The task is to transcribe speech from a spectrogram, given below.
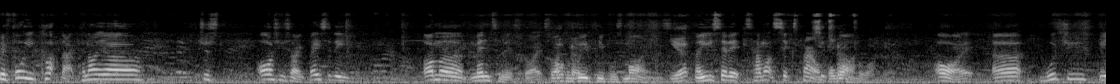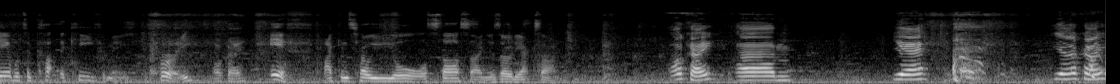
before you cut that, can I uh, just ask you something? Basically, I'm a mentalist, right? So I can Okay. read people's minds. Yeah. Now you said it's how much? Six pounds Six for pounds one. for one, yeah. All right. Uh, would you be able to cut the key for me for free Okay. if I can tell you your star sign, your zodiac sign? Okay. Um. Yeah. yeah. Okay.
